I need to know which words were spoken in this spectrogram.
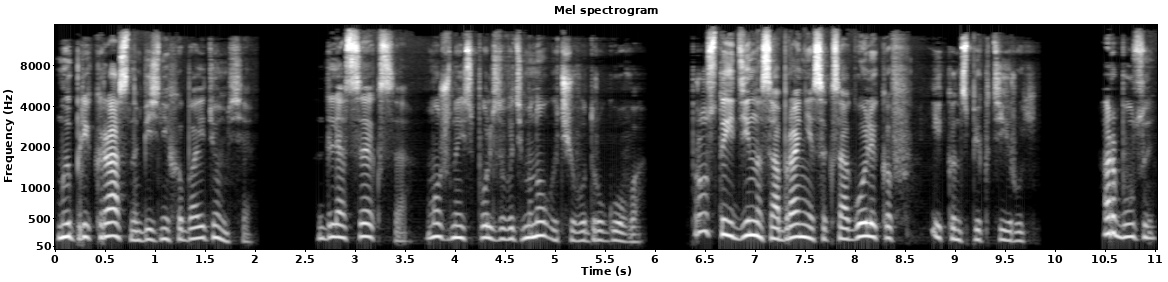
Мы прекрасно без них обойдемся. Для секса можно использовать много чего другого. Просто иди на собрание сексоголиков и конспектируй. Арбузы,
